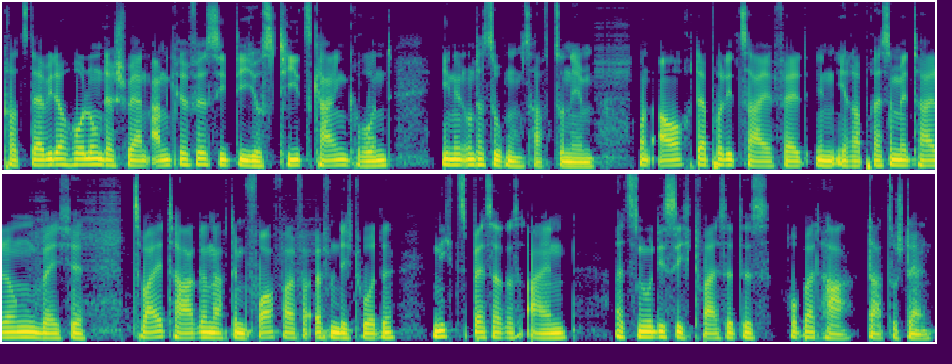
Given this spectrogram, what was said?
Trotz der Wiederholung der schweren Angriffe sieht die Justiz keinen Grund, ihn in Untersuchungshaft zu nehmen. Und auch der Polizei fällt in ihrer Pressemitteilung, welche zwei Tage nach dem Vorfall veröffentlicht wurde, nichts Besseres ein, als nur die Sichtweise des Robert H. darzustellen.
